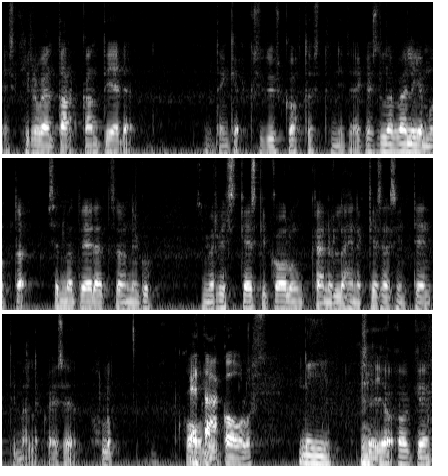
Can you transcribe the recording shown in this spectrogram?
edes hirveän tarkkaan tiedä miten yksityiskohtaisesti niitä eikä sillä väliä, mutta sen mä tiedän, että se on niinku esimerkiksi keskikoulun käynyt lähinnä kesäisin tenttimällä, kun ei se ollut koulu. Etäkoulussa. Niin, se Mm. ei ole oikein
